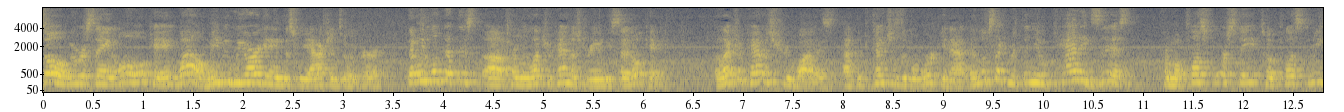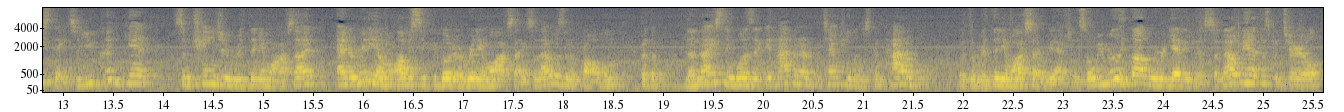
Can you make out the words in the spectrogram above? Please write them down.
So we were saying, oh, okay, wow, maybe we are getting this reaction to occur. Then we looked at this uh, from electrochemistry and we said, okay, electrochemistry-wise, at the potentials that we're working at, it looks like ruthenium can exist from a plus four state to a plus three state. So you could get some change in ruthenium oxide, and iridium obviously could go to iridium oxide, so that wasn't a problem. But the, the nice thing was it could happen at a potential that was compatible with the ruthenium oxide reaction. So we really thought we were getting this. So now we had this material,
